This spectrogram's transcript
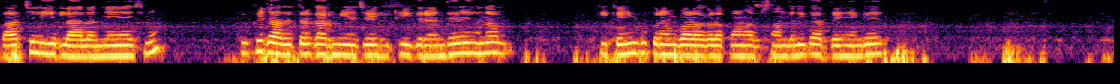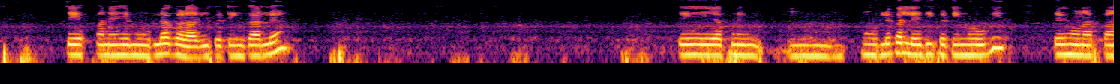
ਬਾਅਦ 'ਚ ਲੀਰ ਲਾ ਲੈਂਦੇ ਹਾਂ ਇਸਨੂੰ, ਕਿਉਂਕਿ ਜ਼ਿਆਦਾਤਰ ਗਰਮੀਆਂ 'ਚ ਇਹ ਠੀਕ ਰਹਿੰਦੇ ਨੇ ਹੈ ਨਾ ਕਿ ਕਈ ਬੁਕਰਮ ਵਾਲਾ ਗਲਾ ਪਾਉਣਾ ਪਸੰਦ ਨਹੀਂ ਕਰਦੇ ਹੈਗੇ। ਤੇ ਆਪਾਂ ਨੇ ਇਹ ਮੂਰਲਾ ਗਲਾ ਵੀ ਕਟਿੰਗ ਕਰ ਲਿਆ। ਤੇ ਆਪਣੀ ਮੂਰਲੇ ਪੱਲੇ ਦੀ ਕਟਿੰਗ ਹੋ ਗਈ ਤੇ ਹੁਣ ਆਪਾਂ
